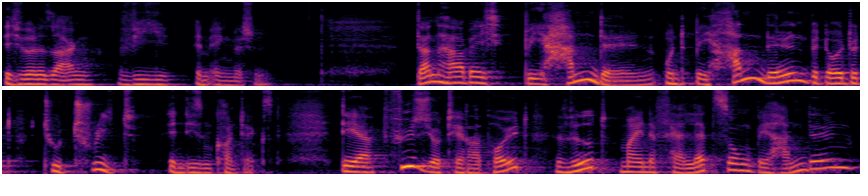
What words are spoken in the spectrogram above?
Ich würde sagen, wie im Englischen. Dann habe ich behandeln und behandeln bedeutet to treat in diesem Kontext. Der Physiotherapeut wird meine Verletzung behandeln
